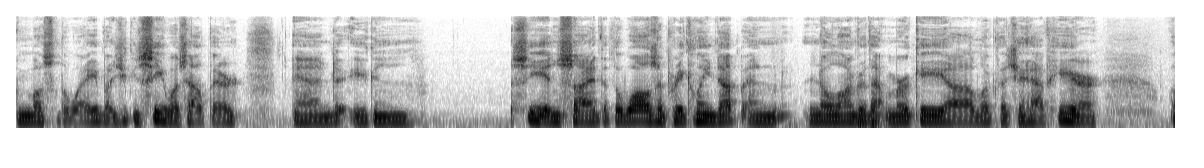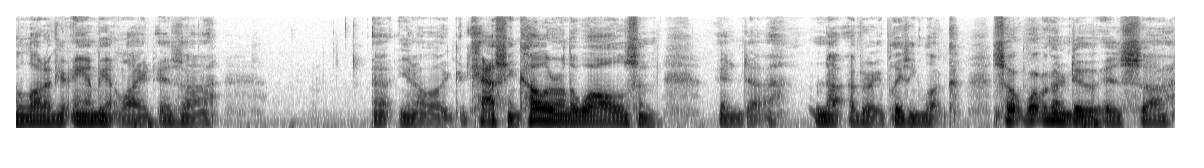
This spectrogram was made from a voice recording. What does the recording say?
most of the way. But you can see what's out there, and you can see inside that the walls are pretty cleaned up and no longer that murky uh, look that you have here. A lot of your ambient light is, uh, uh, you know, casting color on the walls and and uh, not a very pleasing look. So what we're going to do is uh,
